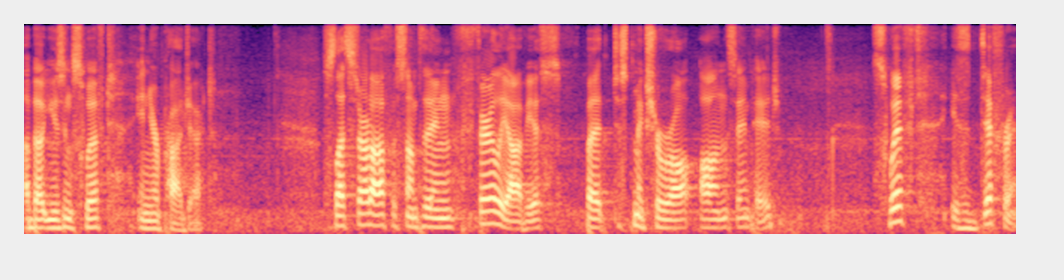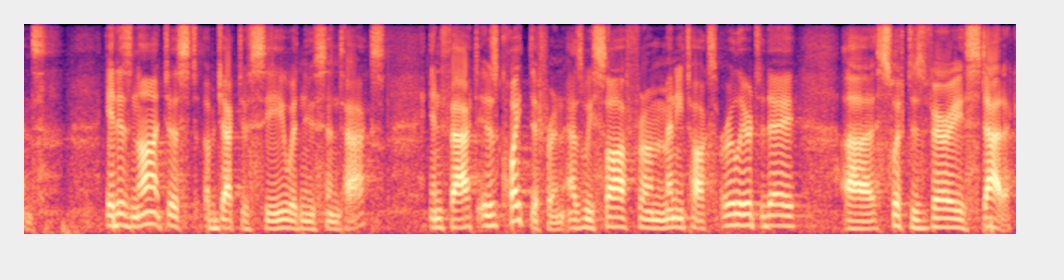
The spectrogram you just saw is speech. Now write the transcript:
about using Swift in your project. So let's start off with something fairly obvious, but just to make sure we're all, all on the same page. Swift is different. It is not just Objective-C with new syntax. In fact, it is quite different. As we saw from many talks earlier today, uh, Swift is very static,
